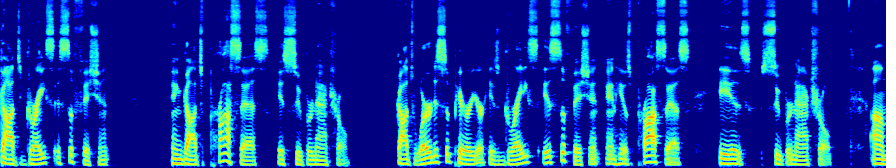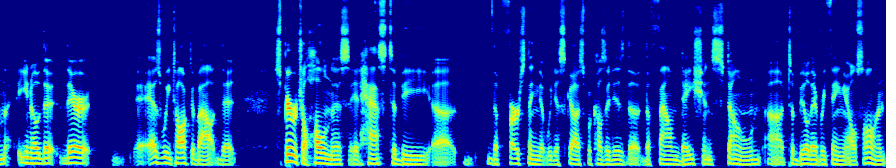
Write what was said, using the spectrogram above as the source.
God's grace is sufficient, and God's process is supernatural. God's word is superior, his grace is sufficient, and his process is supernatural. Um, you know, there, there, as we talked about, that spiritual wholeness, it has to be uh, the first thing that we discuss because it is the the foundation stone uh, to build everything else on.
